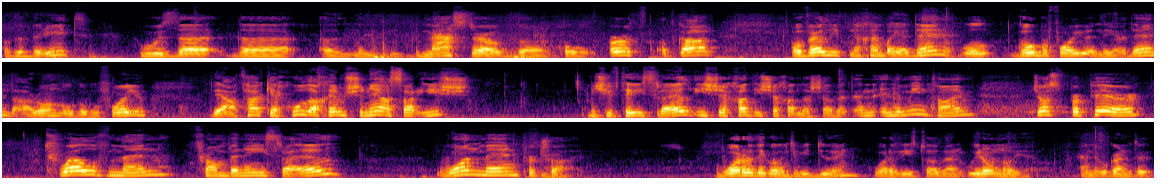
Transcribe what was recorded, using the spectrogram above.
of the Berit, who is the the, uh, the, the master of the whole earth of God. Overli Fnechem Bayaden will go before you in the Yaden, the Aron will go before you. The Atakehu Lachem Shnei Asar Ish, Mishivte Israel, Ish Echad, Ish Echad Lashabet. And in the meantime, just prepare 12 men from Bnei Israel, one man per tribe. What are they going to be doing? What are these 12 men? We don't know yet. And we're going to,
